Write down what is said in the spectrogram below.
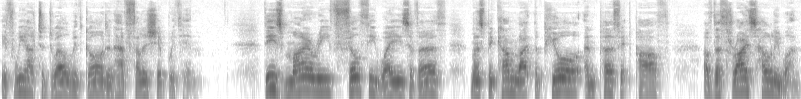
if we are to dwell with God and have fellowship with Him. These miry, filthy ways of earth must become like the pure and perfect path of the thrice Holy One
